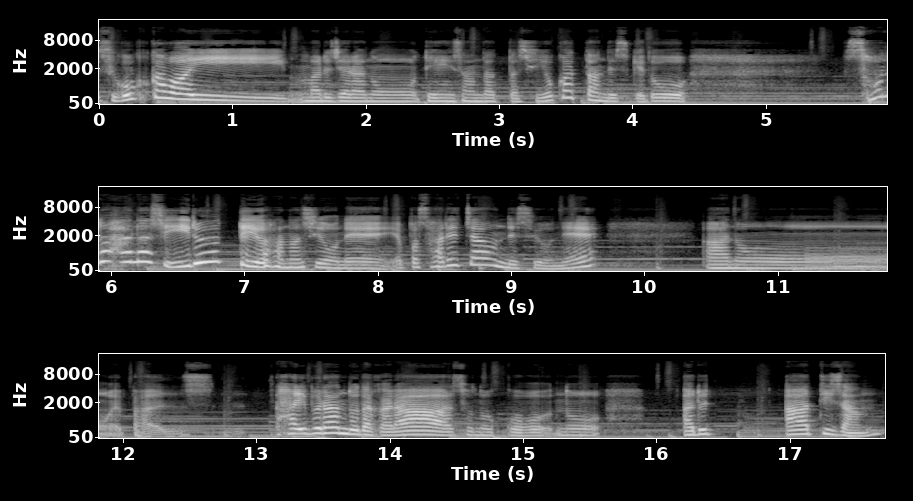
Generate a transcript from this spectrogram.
すごく可愛いマルジェラの店員さんだったし、よかったんですけど、その話いるっていう話をね、やっぱされちゃうんですよね。あのー、やっぱ、ハイブランドだから、その子の、アル、アーティザン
